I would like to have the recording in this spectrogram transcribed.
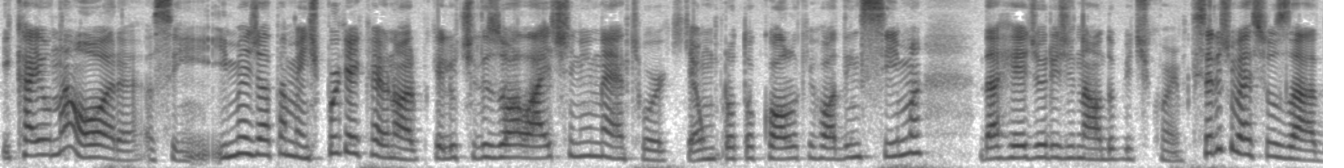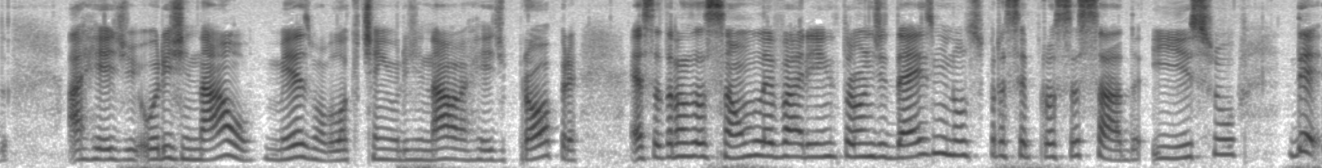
e caiu na hora, assim, imediatamente. Por que caiu na hora? Porque ele utilizou a Lightning Network, que é um protocolo que roda em cima da rede original do Bitcoin. Porque se ele tivesse usado a rede original mesmo, a blockchain original, a rede própria, essa transação levaria em torno de 10 minutos para ser processada. E isso de-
